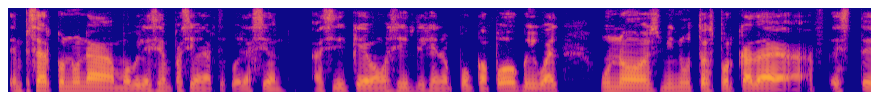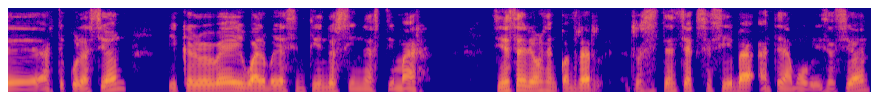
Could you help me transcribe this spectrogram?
empezar con una movilización pasiva en la articulación. Así que vamos a ir diciendo poco a poco, igual unos minutos por cada este, articulación y que el bebé igual vaya sintiendo sin lastimar. Sin esto deberíamos encontrar resistencia excesiva ante la movilización.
